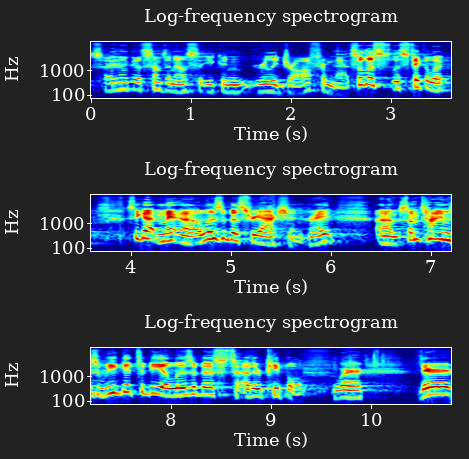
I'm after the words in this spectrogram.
so I think that's something else that you can really draw from that. So let's let's take a look. So you got uh, Elizabeth's reaction, right? Um, sometimes we get to be Elizabeths to other people, where they're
